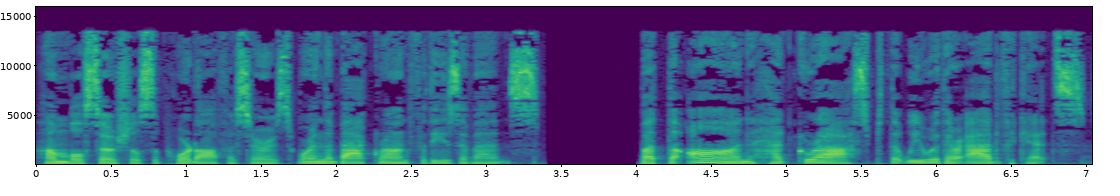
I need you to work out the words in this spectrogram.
humble social support officers, were in the background for these events. But the On had grasped that we were their advocates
